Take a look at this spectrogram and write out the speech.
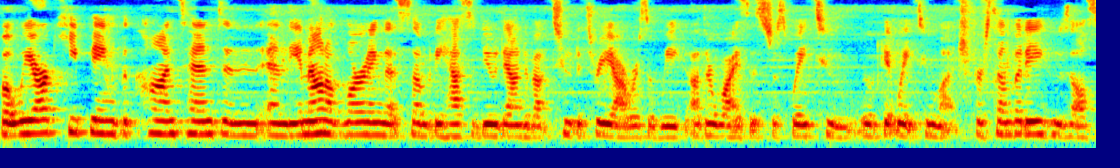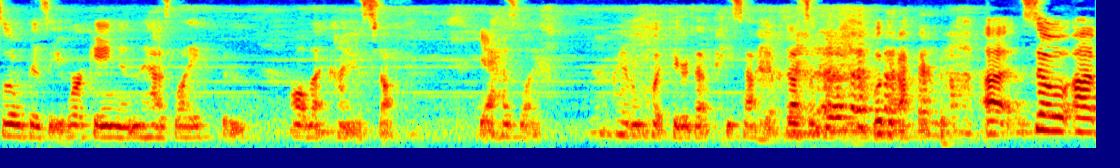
but we are keeping the content and, and the amount of learning that somebody has to do down to about two to three hours a week otherwise it's just way too it would get way too much for somebody who's also busy working and has life and all that kind of stuff yeah has life I haven't quite figured that piece out yet. That's okay. We'll get back there. Uh, so uh,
